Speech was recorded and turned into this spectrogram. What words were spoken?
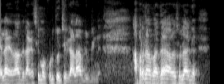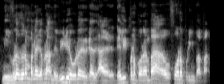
இல்லை ஏதாவது ரகசியமாக கொடுத்து வச்சிருக்காளா? அப்படி இப்படின்னு. அப்புறம் தான் பார்த்தா அவர் சொல்ல நீ இவ்வளோ தூரம் பண்ணதுக்கப்புறம் அந்த வீடியோ கூட இருக்காது. டெலீட் பண்ண போகிறேன்ப்பா ஃபோனை பிடிங்கி பார்ப்பான்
